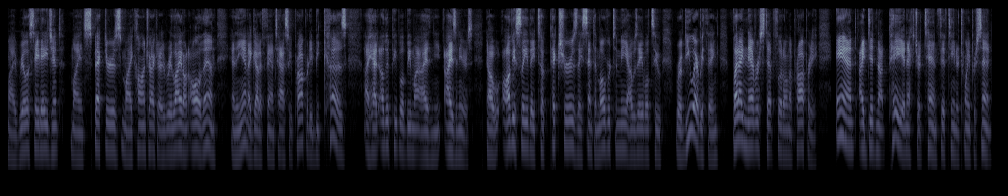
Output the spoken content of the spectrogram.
my real estate agent, my inspectors, my contractor. I relied on all of them. In the end, I got a fantastic property because I had other people be my eyes and ears. Now, obviously, they took pictures, they sent them over to me. I was able to review everything, but I never stepped foot on the property. And I did not pay an extra 10, 15, or 20%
